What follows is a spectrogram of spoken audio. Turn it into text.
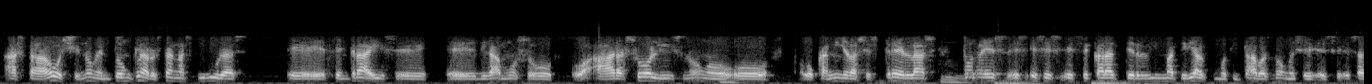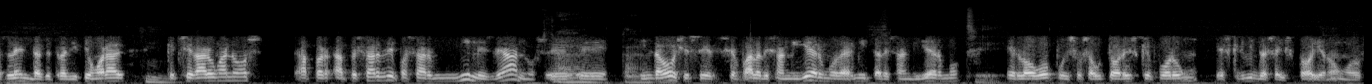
hasta hoxe, non? Entón, claro, están as figuras eh, centrais, eh, eh, digamos, o, o Arasolis, non? O, o o camiño das estrelas, mm. todo ese, ese, ese carácter inmaterial, como citabas, non ese, ese, esas lendas de tradición oral mm. que chegaron a nós a, a pesar de pasar miles de anos. Eh, claro, eh, claro. Ainda hoxe se, se fala de San Guillermo, da ermita de San Guillermo, sí. e logo, pois, os autores que foron escribindo esa historia, non? Os,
